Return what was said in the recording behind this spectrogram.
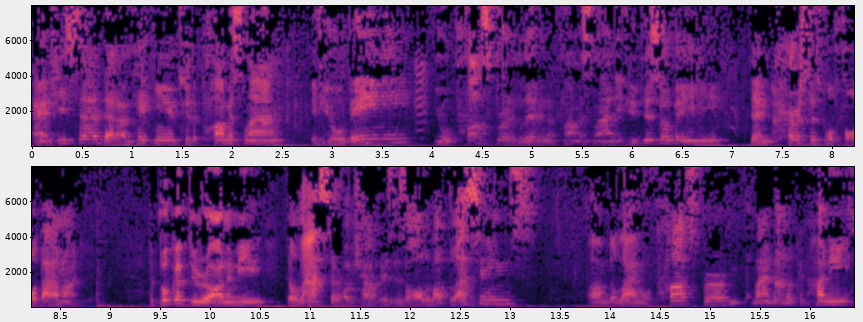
and he said that I'm taking you to the promised land. If you obey me, you will prosper and live in the promised land. If you disobey me, then curses will fall down on you. The book of Deuteronomy, the last several chapters, is all about blessings. Um, the land will prosper, land of milk and honey,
